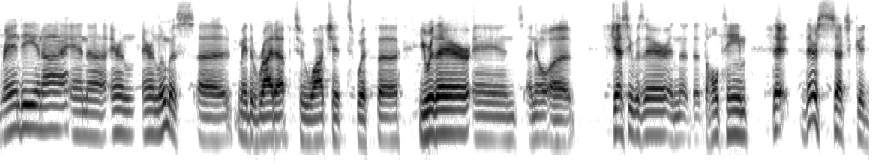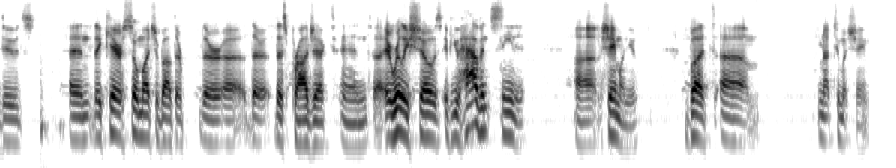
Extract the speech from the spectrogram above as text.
Randy and I and uh, Aaron Aaron Loomis uh, made the ride up to watch it with. Uh, you were there, and I know uh, Jesse was there, and the, the, the whole team. They're they're such good dudes, and they care so much about their their uh, their this project, and uh, it really shows. If you haven't seen it, uh, shame on you, but. Um, not too much shame.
